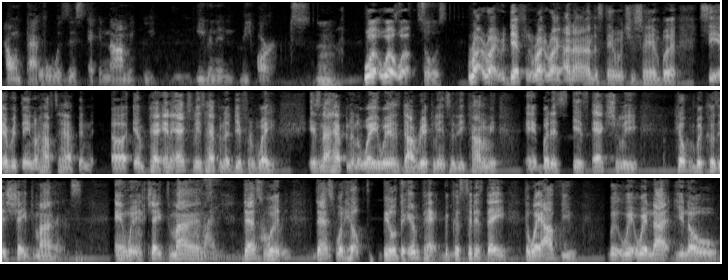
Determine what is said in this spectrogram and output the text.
How impactful was this economically, even in the arts? mm. Well, well, well. So it's Right, right, definitely, right, right. And I understand what you're saying, but see, everything don't have to happen uh, impact, and actually, it's happening a different way. It's not happening in a way where it's directly into the economy, eh, but it's it's actually helping because it shaped minds, and when it shaped minds, Right. that's I what that's what helped build the impact. Because to this day, the way I view, we- we- we're not, you know,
